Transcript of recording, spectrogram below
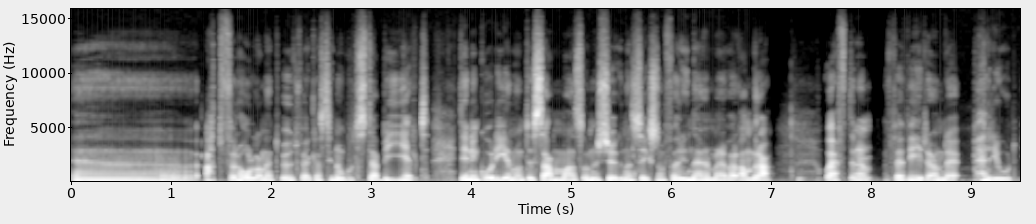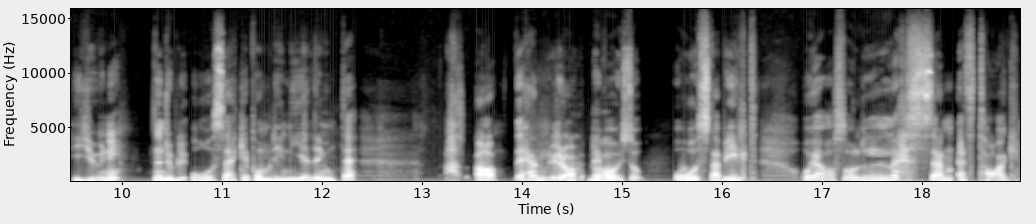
eh, att förhållandet utvecklas till något stabilt. Det ni går igenom tillsammans under 2016 för er närmare varandra. Och efter en förvirrande period i juni, när du blir osäker på om det är ni eller inte. Alltså, ja, det hände ju då. Det Ja. var ju så ostabilt. Och jag var så ledsen ett tag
